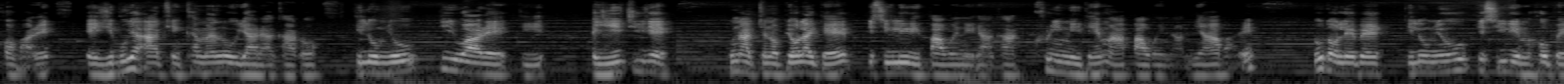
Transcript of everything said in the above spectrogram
ခေါ်ပါတယ်။အဲရေဘူးရအပြင်ခံမှန်းလို့ရတာကတော့ဒီလိုမျိုးပြီးွားတဲ့ဒီအရေးကြီးတဲ့ခုနကျွန်တော်ပြောလိုက်တဲ့ပစ္စည်းလေးတွေပါဝင်နေတာက cream တွေထဲမှာပါဝင်တာများပါတယ်။ သို့တော်လည်းပဲဒီလိုမျိုးပစ္စည်းတွေမဟုတ်ဘဲ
